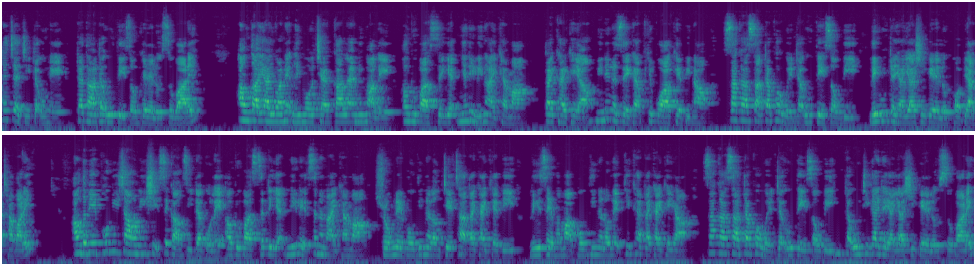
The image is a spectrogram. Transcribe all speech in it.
တက်ချက်ကြီးတအုပ်နဲ့တပ်သားတအုပ်သေဆုံးခဲ့တယ်လို့ဆိုပါတယ်။အောင်သာယာရွာနဲ့လိမ္မော်ချန်ကားလမ်းအနီးမှာလည်းအောက်တိုဘာ10ရက်ညနေ4နာရီခန့်မှာတိုက်ခိုက်ခဲ့အောင်မိနစ်20ခန့်ဖြစ်ပွားခဲ့ပြီးနောက်စကားစတပ်ဖွဲ့ဝင်တအူးတေဆုံးပြီး၄ဦးတရားရရှိခဲ့တယ်လို့ဖော်ပြထားပါတယ်။ အောင်တပြေဖုန်ကြီးချောင်းအနီးရှိစစ်ကောင်စီတပ်ကိုလည်းအောက်တိုဘာ17ရက်နေ့လယ်12နာရီခန့်မှာဒရုန်းနဲ့ပုံသီးနှလုံးကျဲချတိုက်ခိုက်ခဲ့ပြီး40မမပုံသီးနှလုံးနဲ့ပြစ်ခတ်တိုက်ခိုက်ခဲ့ရာစကားစတပ်ဖွဲ့ဝင်တအူးတေဆုံးပြီးတအူးထိခိုက်တရားရရှိခဲ့တယ်လို့ဆိုပါတယ်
